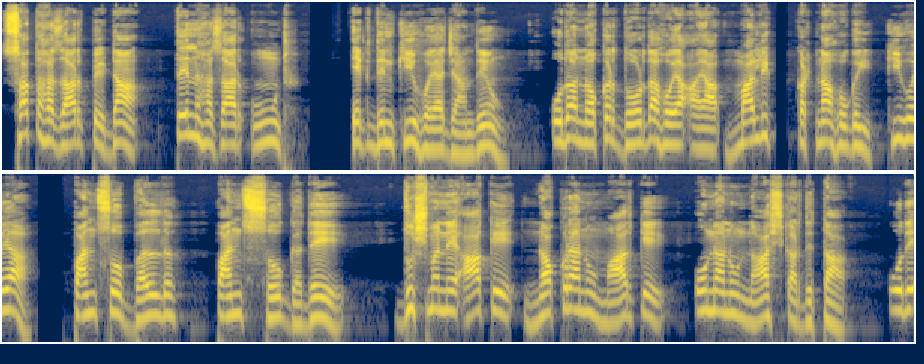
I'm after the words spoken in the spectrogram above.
7000 ਭੇਡਾਂ 3000 ਊਂਠ। ਇੱਕ ਦਿਨ ਕੀ ਹੋਇਆ ਜਾਣਦੇ ਹੋ? ਉਹਦਾ ਨੌਕਰ ਦੌੜਦਾ ਹੋਇਆ ਆਇਆ, ਮਾਲਿਕ ਘਟਨਾ ਹੋ ਗਈ, ਕੀ ਹੋਇਆ? 500 ਬਲਦ 500 ਗਧੇ। ਦੁਸ਼ਮਣ ਨੇ ਆ ਕੇ ਨੌਕਰਾਂ ਨੂੰ ਮਾਰ ਕੇ ਉਹਨਾਂ ਨੂੰ ਨਾਸ਼ ਕਰ ਦਿੱਤਾ। ਉਹਦੇ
